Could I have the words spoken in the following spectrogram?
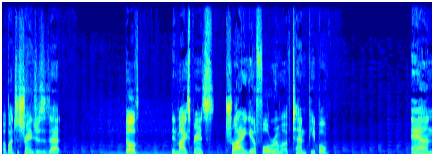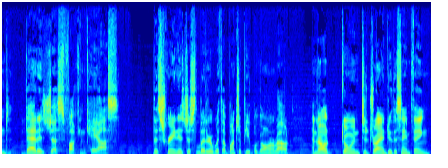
a bunch of strangers, is that they'll, in my experience, try and get a full room of 10 people. And that is just fucking chaos. The screen is just littered with a bunch of people going about, and they're all going to try and do the same thing.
